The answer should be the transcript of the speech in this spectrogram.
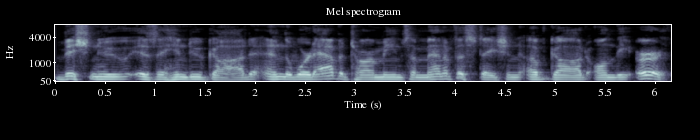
Vishnu is a Hindu god, and the word avatar means a manifestation of God on the earth.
